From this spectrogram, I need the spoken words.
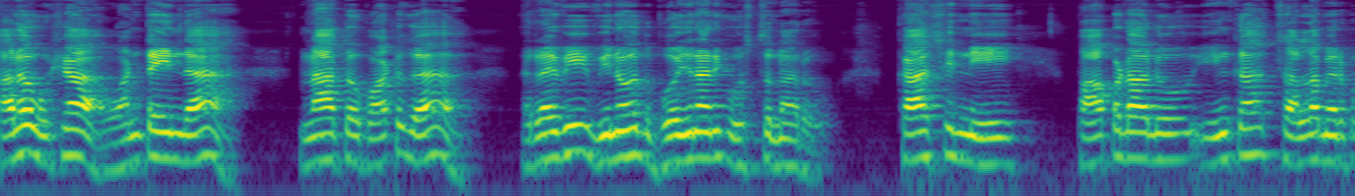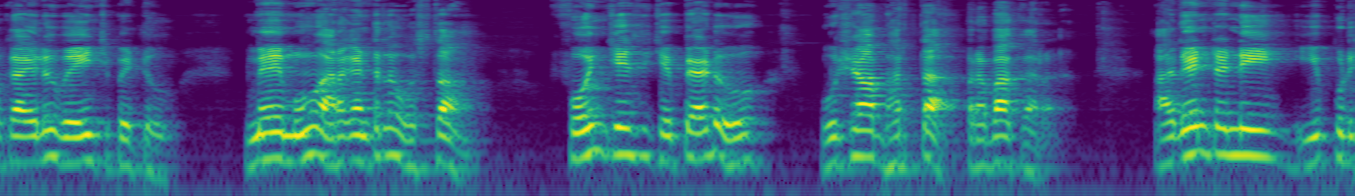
హలో ఉషా వంట అయిందా? నాతో పాటుగా రవి వినోద్ భోజనానికి వస్తున్నారు. కాసిన్ని పాపడాలు ఇంకా చల్ల మిరపకాయలు వేయించి పెట్టు. మేము అరగంటలో వస్తాం. ఫోన్ చేసి చెప్పాడు ఉషా భర్త ప్రభాకర్. అదేంటండి? ఇప్పుడు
